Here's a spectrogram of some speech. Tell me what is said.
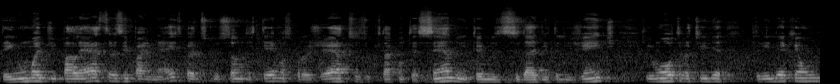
tem uma de palestras e painéis para discussão de temas, projetos, o que está acontecendo em termos de cidade inteligente, e uma outra trilha, trilha que é um,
